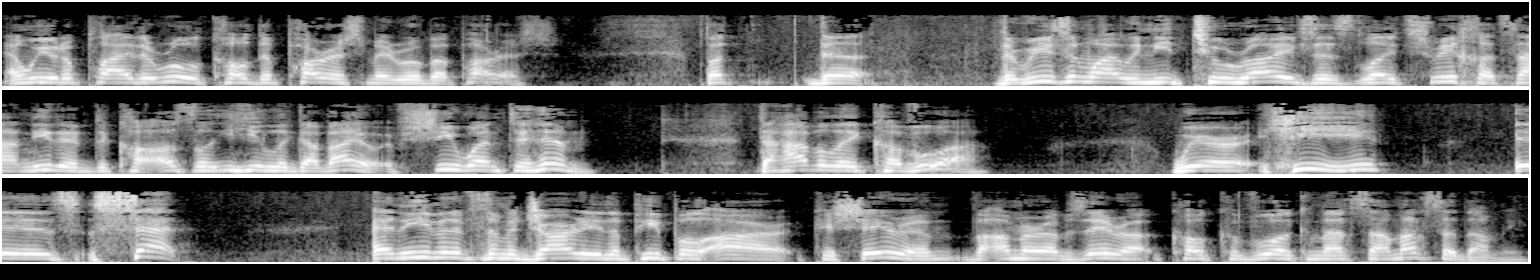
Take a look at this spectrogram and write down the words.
and we would apply the rule called the parish meruba parish. But the the reason why we need two rives is like tzricha, it's not needed. If she went to him, the kavua, where he is set, and even if the majority of the people are kesherim, va'amar abzera, kol kavua kamachsa machsadami.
